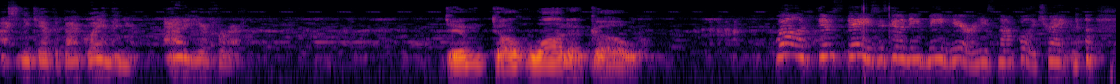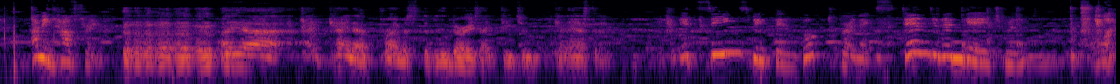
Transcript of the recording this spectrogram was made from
I sneak you out the back way, and then you're out of here forever. Dim don't wanna go. Well, if Dim stays, he's gonna need me here. He's not fully trained. I mean, house trained. I, uh, I kind of promised the blueberries I'd teach them canasta. It seems we've been booked for an extended engagement. What?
